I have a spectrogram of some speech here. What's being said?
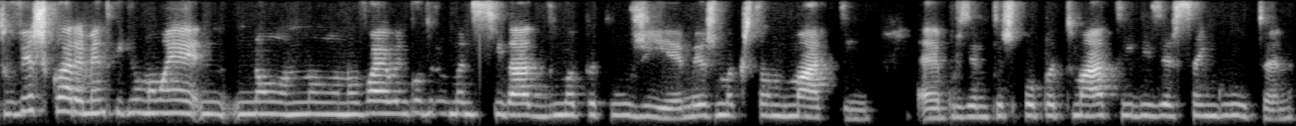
tu vês claramente que aquilo não, é, não, não, não vai ao encontro de uma necessidade de uma patologia, é mesmo uma questão de marketing. Uh, por exemplo, teres polpa de tomate e dizer sem glúten.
